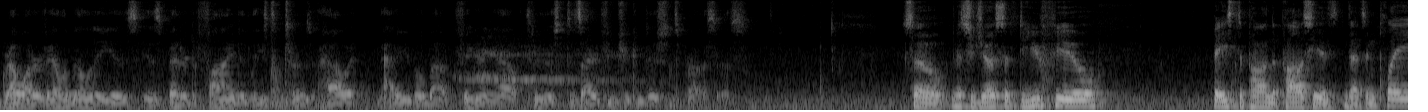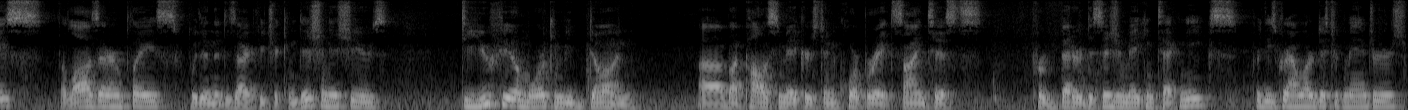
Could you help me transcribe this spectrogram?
groundwater availability is, is better defined, at least in terms of how it how you go about figuring out through this desired future conditions process. So, Mr. Joseph, do you feel, based upon the policy that's, that's in place, the laws that are in place within the desired future condition issues, do you feel more can be done uh, by policymakers to incorporate scientists for better decision making techniques for these groundwater district managers?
